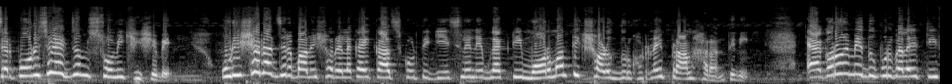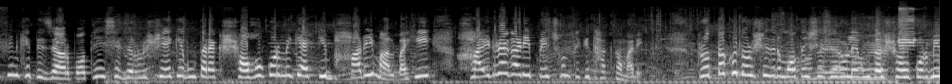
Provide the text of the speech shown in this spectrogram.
যার পরিচয় একজন শ্রমিক হিসেবে। উড়িষ্যা রাজ্যের বালেশ্বর এলাকায় কাজ করতে গিয়েছিলেন এবং একটি মর্মান্তিক সড়ক দুর্ঘটনায় প্রাণ হারান তিনি। এগারোই মে দুপুরবেলায় টিফিন খেতে যাওয়ার পথে সেজারুল শেখ এবং তার এক সহকর্মীকে একটি ভারী মালবাহী হাইড্রা গাড়ি পেছন থেকে ধাক্কা মারে। প্রত্যক্ষদর্শীদের মতে সেজারুল এবং তার সহকর্মী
